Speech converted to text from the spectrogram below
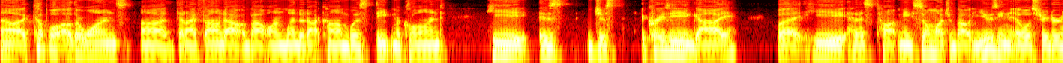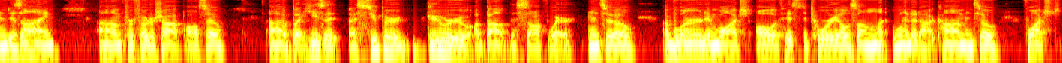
Uh, a couple other ones uh, that I found out about on lynda.com was Deke McClelland. He is just a crazy guy, but he has taught me so much about using Illustrator and design um, for Photoshop also. Uh, but he's a, a super guru about the software. And so I've learned and watched all of his tutorials on lynda.com. And so I've watched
